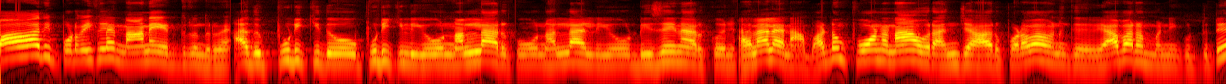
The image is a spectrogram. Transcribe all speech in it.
பாதி புடவைகளை நானே எடுத்துகிட்டு வந்துடுவேன் அது பிடிக்குதோ பிடிக்கலையோ நல்லா இருக்கோ நல்லா இல்லையோ டிசைனாக இருக்கோ இல்லை அதனால் நான் மட்டும் போனேன்னா ஒரு அஞ்சு ஆறு புடவை அவனுக்கு வியாபாரம் பண்ணி கொடுத்துட்டு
